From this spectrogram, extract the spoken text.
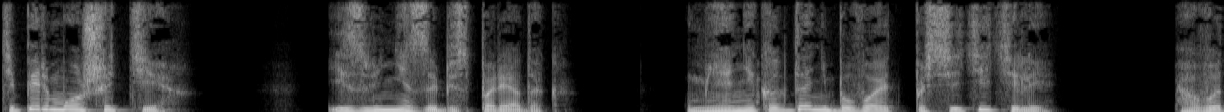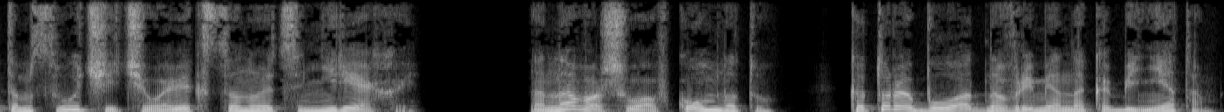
теперь можешь идти. Извини за беспорядок. У меня никогда не бывает посетителей, а в этом случае человек становится неряхой. Она вошла в комнату, которая была одновременно кабинетом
